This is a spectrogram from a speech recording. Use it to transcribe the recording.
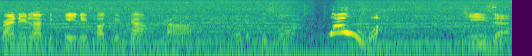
Brand new Lamborghini fucking car. Car. With a pistol. Whoa! Jesus.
